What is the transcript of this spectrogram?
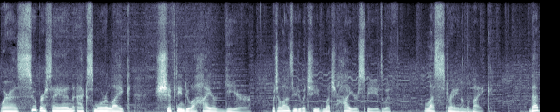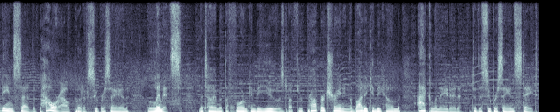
Whereas Super Saiyan acts more like shifting to a higher gear, which allows you to achieve much higher speeds with less strain on the bike. That being said, the power output of Super Saiyan limits the time that the form can be used, but through proper training, the body can become acclimated to the Super Saiyan state.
